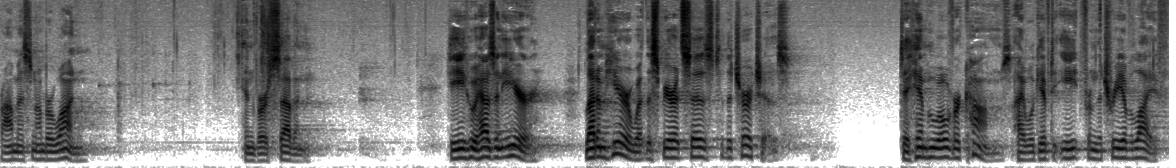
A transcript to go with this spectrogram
Promise number one in verse 7. He who has an ear, let him hear what the Spirit says to the churches. To him who overcomes, I will give to eat from the tree of life,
